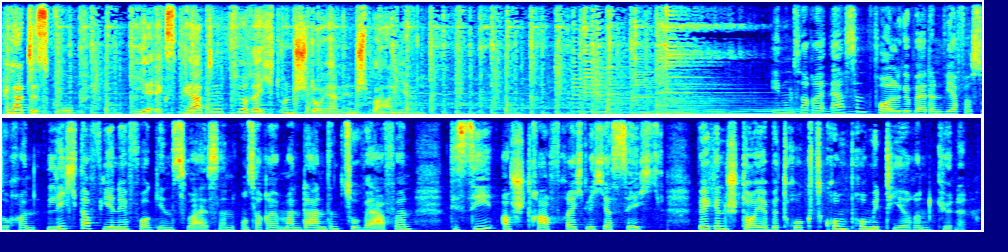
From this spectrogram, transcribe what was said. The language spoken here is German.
Plattes Group, Ihr Experte für Recht und Steuern in Spanien. In unserer ersten Folge werden wir versuchen, Licht auf jene Vorgehensweisen unserer Mandanten zu werfen, die sie aus strafrechtlicher Sicht wegen Steuerbetrugs kompromittieren können.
